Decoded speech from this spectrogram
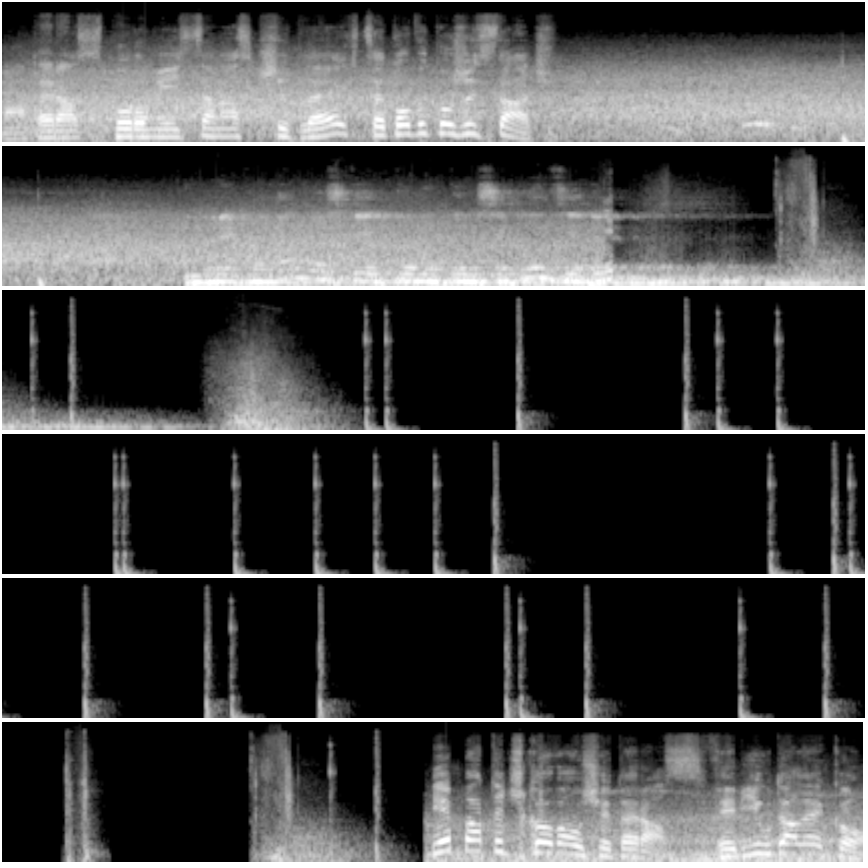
Ma teraz sporo miejsca na skrzydle, chce to wykorzystać. Recordamos Nie patyczkował się teraz, wybił daleko.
